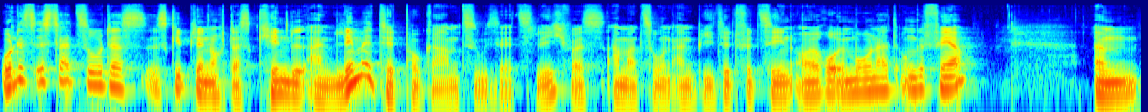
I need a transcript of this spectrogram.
Und es ist halt so, dass es gibt ja noch das Kindle Unlimited Programm zusätzlich, was Amazon anbietet für 10 Euro im Monat ungefähr. Ähm,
